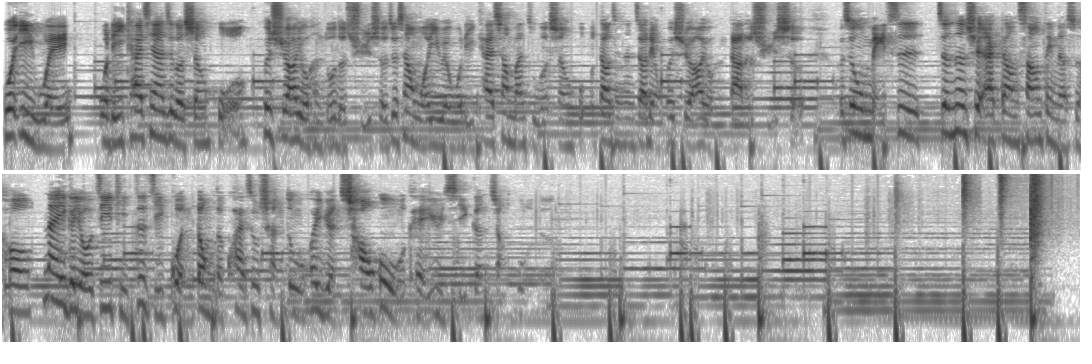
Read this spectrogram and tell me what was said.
我以为我离开现在这个生活会需要有很多的取舍，就像我以为我离开上班族的生活到健身教练会需要有很大的取舍。可是我每次真正去 act on something 的时候，那一个有机体自己滚动的快速程度会远超过我可以预期跟掌握的。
